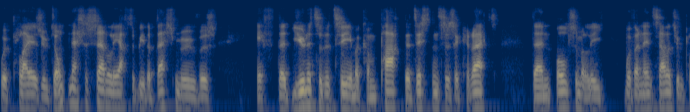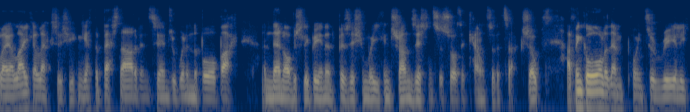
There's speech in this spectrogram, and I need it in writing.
with players who don't necessarily have to be the best movers, if the units of the team are compact, the distances are correct, then ultimately with an intelligent player like Alexis, you can get the best out of in terms of winning the ball back and then obviously being in a position where you can transition to sort of counter attack. So I think all of them points are really,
